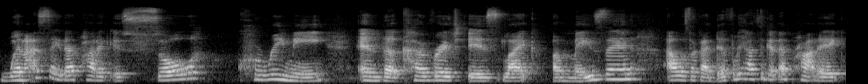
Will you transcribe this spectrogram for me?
when i say that product is so creamy and the coverage is like amazing. I was like i definitely have to get that product.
